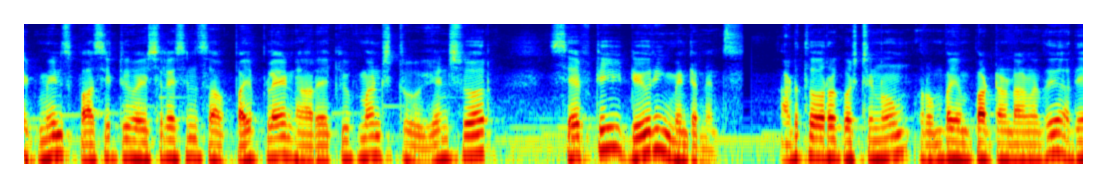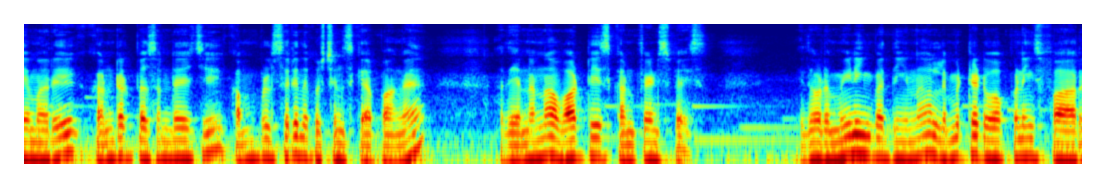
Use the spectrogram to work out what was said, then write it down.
it means positive isolations of pipeline or equipments to ensure safety during maintenance அடுத்து வர கொஸ்டினும் ரொம்ப இம்பார்ட்டண்ட்டானது அதே மாதிரி ஹண்ட்ரட் பர்சன்டேஜ் கம்பல்சரி இந்த கொஸ்டின்ஸ் கேட்பாங்க. அது என்னென்னா வாட் இஸ் கன்ஃபைன் ஸ்பேஸ் இதோட மீனிங் பார்த்தீங்கன்னா limited openings for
